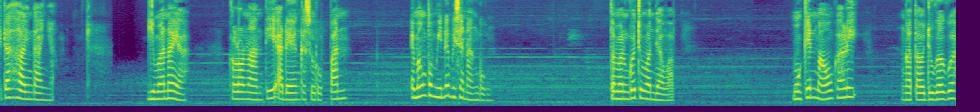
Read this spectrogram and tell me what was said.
Kita saling tanya. Gimana ya? Kalau nanti ada yang kesurupan, emang pembina bisa nanggung? Teman gue cuma jawab. Mungkin mau kali. Nggak tahu juga gue.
